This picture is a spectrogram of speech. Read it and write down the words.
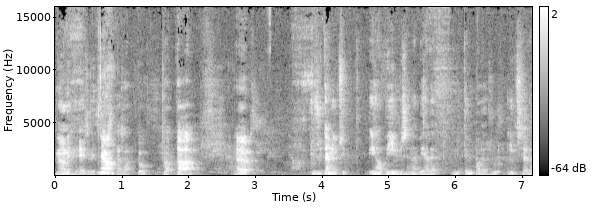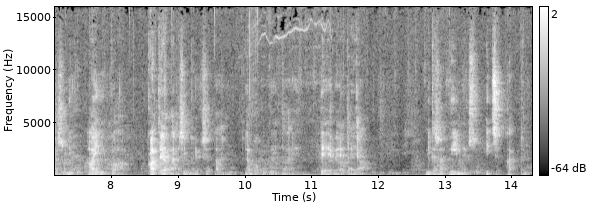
No niin, ei se mitään, Joo. sitä sattuu. Tota, kysytään nyt sit ihan viimeisenä vielä, että miten paljon sulla itselläsi on niinku aikaa katella esimerkiksi jotain elokuvia tai TVtä ja mitä sä oot viimeksi itse katsonut?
